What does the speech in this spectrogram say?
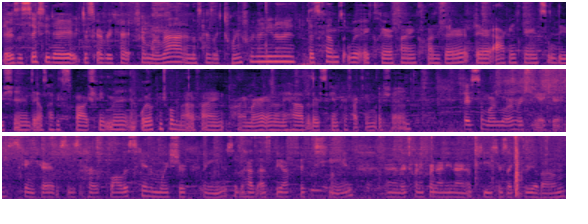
There's a 60 day discovery kit from Murad and this guy's like $24.99 this comes with a clarifying cleanser. Their acne clearing solution. They also have a spot treatment an oil control mattifying primer and then they have their skin perfecting lotion there's some more Laura Mercier here in skincare. This is her Flawless Skin Moisture Cream. So it has SPF 15 and they're $24.99 a piece. There's like three of them.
